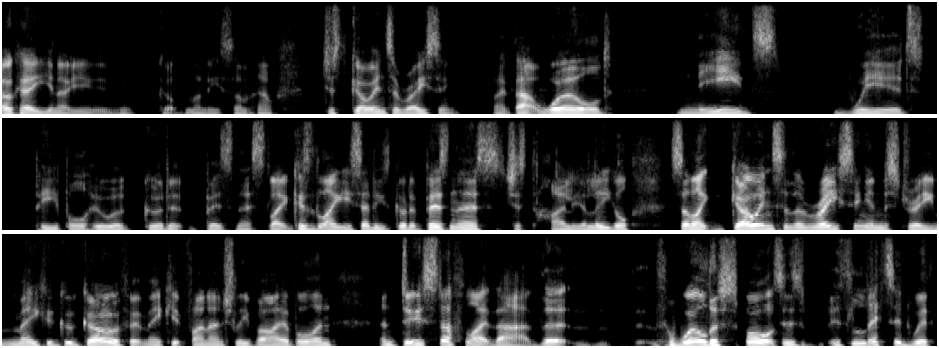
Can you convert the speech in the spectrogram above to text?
okay, you know, you got money somehow. Just go into racing. Like that world needs weird people who are good at business. Like, because like you said, he's good at business, just highly illegal. So, like, go into the racing industry, make a good go of it, make it financially viable, and and do stuff like that. The the world of sports is is littered with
